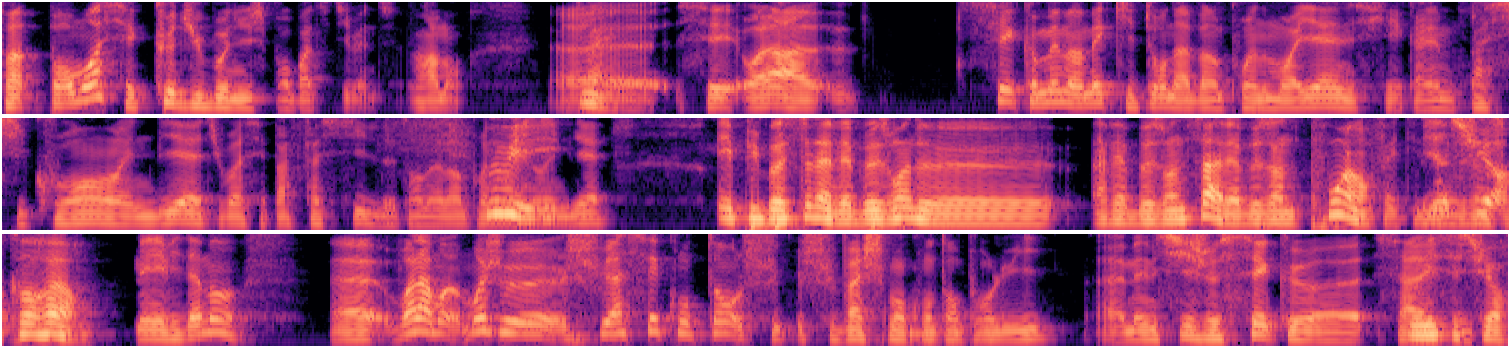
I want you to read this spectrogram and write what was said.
Enfin, pour moi, c'est que du bonus pour Brad Stevens, vraiment. Euh, c'est voilà, c'est quand même un mec qui tourne à 20 points de moyenne, ce qui est quand même pas si courant en NBA, tu vois, c'est pas facile de tourner à 20 points de moyenne en NBA. Et puis Boston avait besoin de avait besoin de ça, avait besoin de points en fait, il Bien sûr. scoreur. Mais évidemment. Euh, voilà, moi, moi je, je, suis assez content, je suis vachement content pour lui. Euh, même si je sais que euh, ça, a été, sûr.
